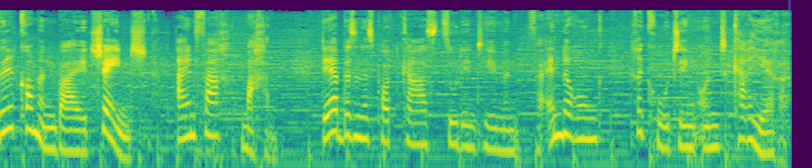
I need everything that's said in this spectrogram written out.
Willkommen bei Change. Einfach machen. Der Business Podcast zu den Themen Veränderung, Recruiting und Karriere.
